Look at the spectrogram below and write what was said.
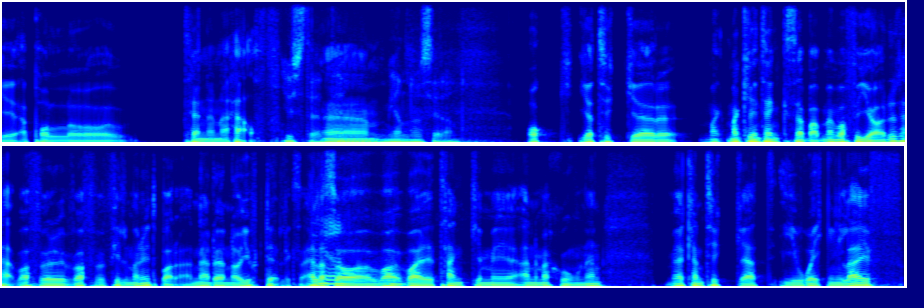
eh, Apollo 10 and a half. Just det, det Ehm. menar du sedan. Och jag tycker, man, man kan ju tänka sig bara, men varför gör du det här? Varför, varför filmar du inte bara när du ändå har gjort det? Liksom? Eller så, Ja. vad, vad är tanken med animationen? Men jag kan tycka att i Waking Life,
